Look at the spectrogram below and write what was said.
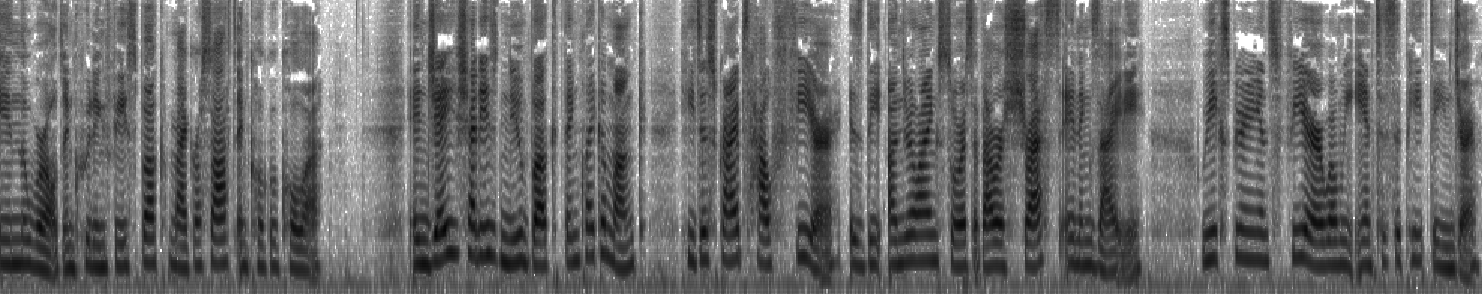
in the world, including Facebook, Microsoft, and Coca Cola. In Jay Shetty's new book, Think Like a Monk, he describes how fear is the underlying source of our stress and anxiety. We experience fear when we anticipate danger.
